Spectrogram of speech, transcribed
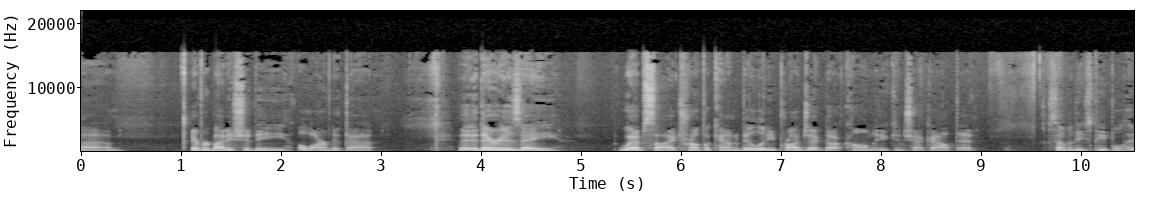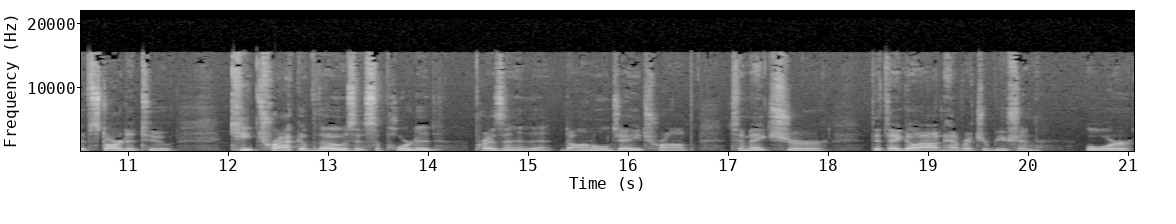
um, everybody should be alarmed at that. There is a website, TrumpAccountabilityProject.com, that you can check out that some of these people have started to keep track of those that supported President Donald J. Trump to make sure that they go out and have retribution or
